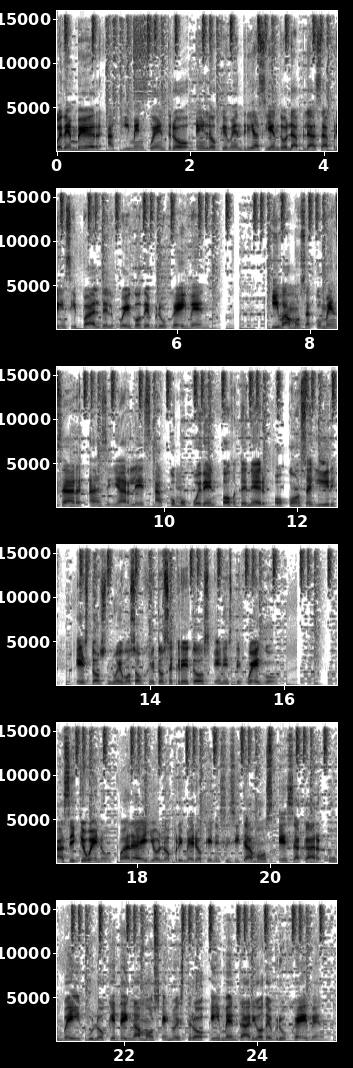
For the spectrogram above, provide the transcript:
Pueden ver, aquí me encuentro en lo que vendría siendo la plaza principal del juego de Brookhaven. Y vamos a comenzar a enseñarles a cómo pueden obtener o conseguir estos nuevos objetos secretos en este juego. Así que bueno, para ello lo primero que necesitamos es sacar un vehículo que tengamos en nuestro inventario de Brookhaven.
